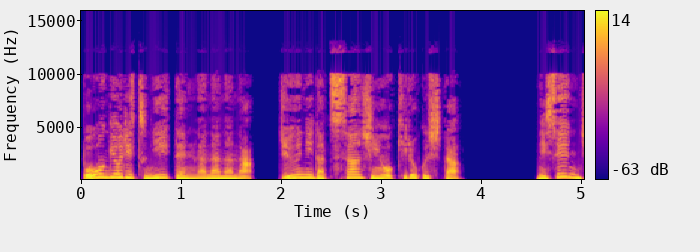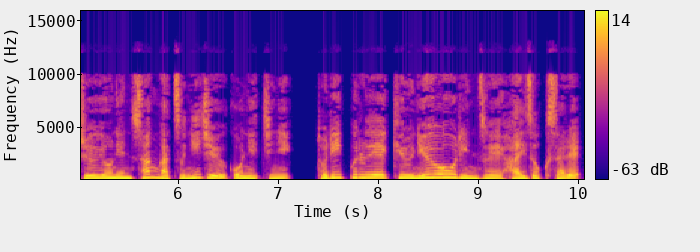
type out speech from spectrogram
防御率2.77、12奪三振を記録した。2014年3月25日にトリプル A 級ニューオーリンズへ配属され、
